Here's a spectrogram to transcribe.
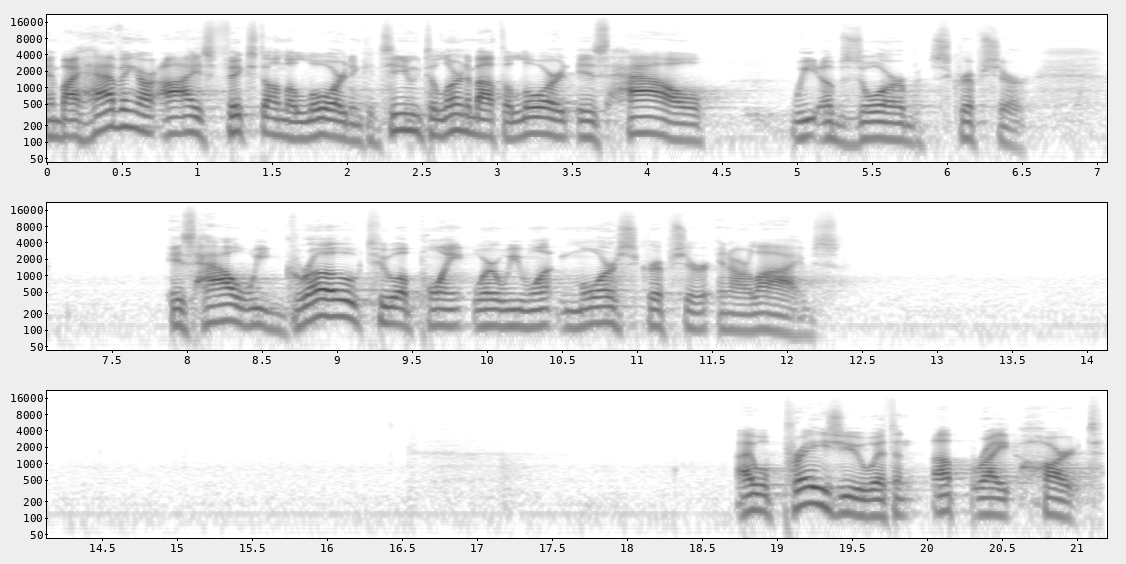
And by having our eyes fixed on the Lord and continuing to learn about the Lord is how we absorb Scripture, is how we grow to a point where we want more Scripture in our lives. I will praise you with an upright heart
